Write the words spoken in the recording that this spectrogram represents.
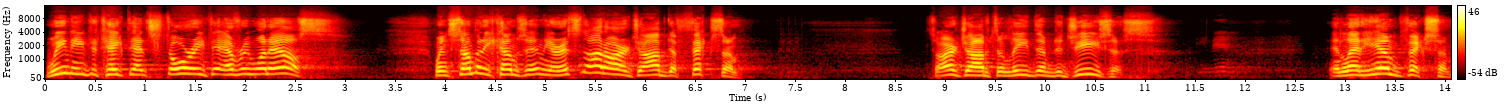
We need to take that story to everyone else. When somebody comes in here, it's not our job to fix them. It's our job to lead them to Jesus. And let Him fix them.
